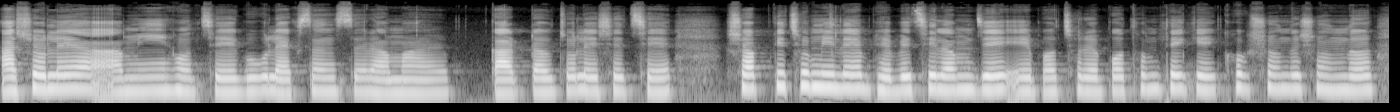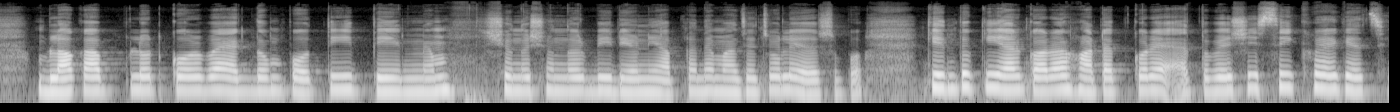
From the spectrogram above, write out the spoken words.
আসলে আমি হচ্ছে গুগল অ্যাক্সেন্সের আমার কার্ডটাও চলে এসেছে। সব কিছু মিলে ভেবেছিলাম যে এ বছরের প্রথম থেকে খুব সুন্দর সুন্দর ব্লগ আপলোড করব একদম প্রতিদিন। সুন্দর সুন্দর ভিডিও নিয়ে আপনাদের মাঝে চলে আসব। কিন্তু কি আর করা, হঠাৎ করে এত বেশি সিক হয়ে গেছি।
